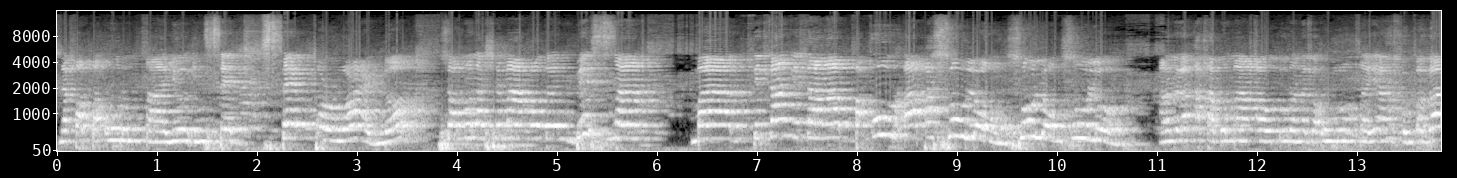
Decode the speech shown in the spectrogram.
napapaurong tayo instead step forward, no? So muna siya mga kauturan, imbes na magtitang kita nga paur, ah, pasulong, sulong, sulong. Ang nagkakatabo mga kauturan, nagaurong tayo. Kumbaga,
